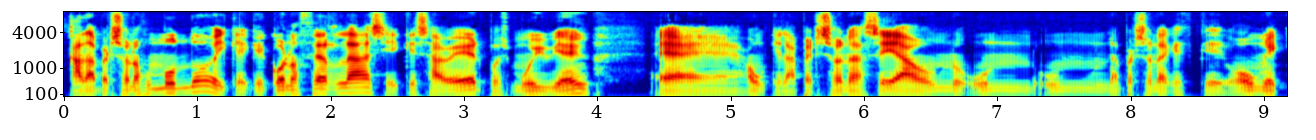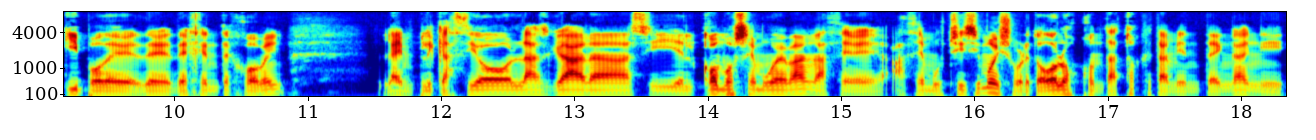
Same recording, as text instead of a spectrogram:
cada persona es un mundo y que hay que conocerlas y hay que saber pues muy bien eh, aunque la persona sea un, una persona que, o un equipo de, gente joven, la implicación, las ganas y el cómo se muevan hace, hace muchísimo y sobre todo los contactos que también tengan y,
